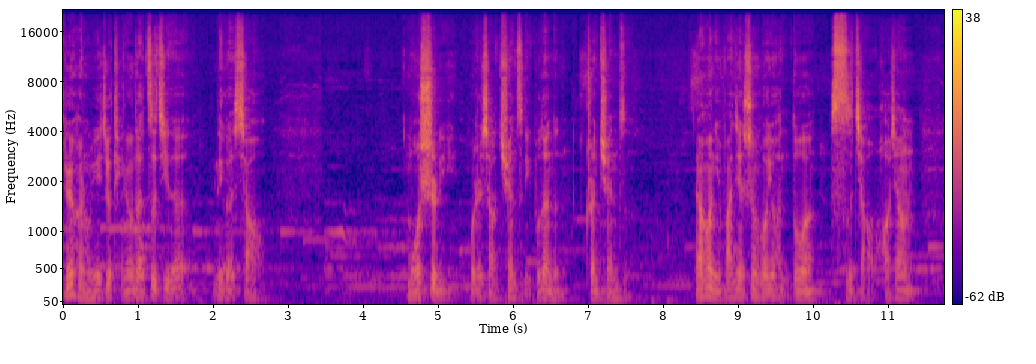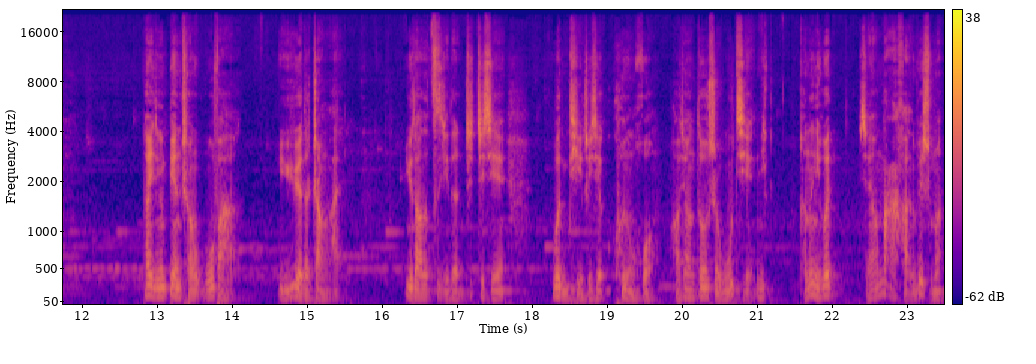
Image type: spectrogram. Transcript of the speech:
人很容易就停留在自己的那个小模式里或者小圈子里，不断的转圈子，然后你发现生活有很多死角，好像它已经变成无法逾越的障碍，遇到的自己的这这些问题、这些困惑，好像都是无解。你可能你会想要呐喊：为什么？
